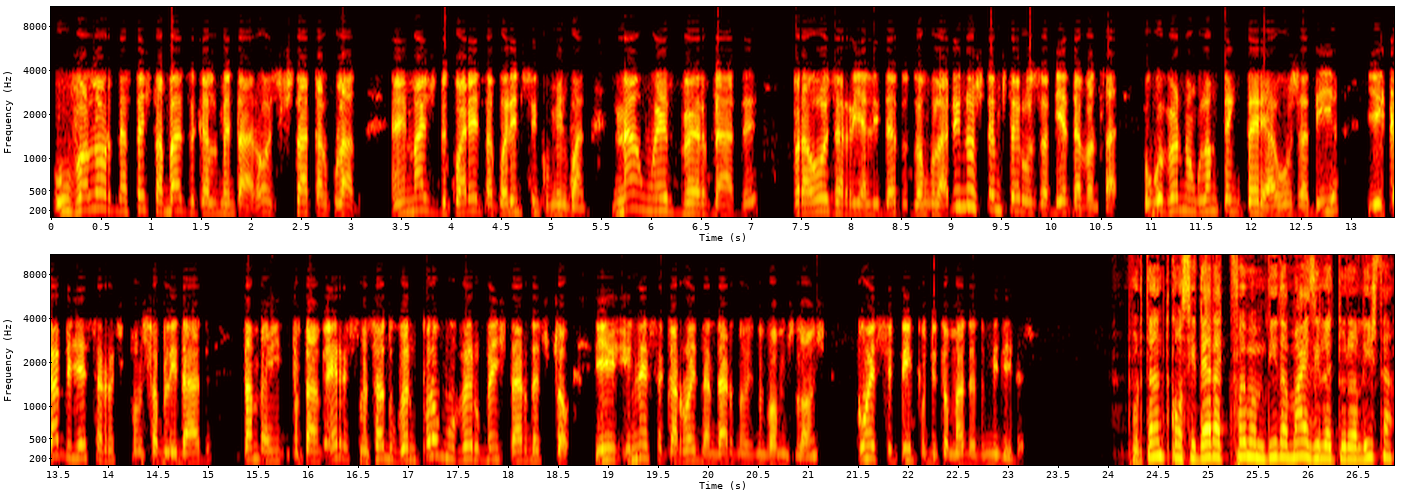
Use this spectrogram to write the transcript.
O valor da cesta básica alimentar hoje está calculado em mais de 40 a 45 mil quantos. Não é verdade para hoje a realidade do angolano. E nós temos que ter ousadia de avançar. O governo angolano tem que ter a ousadia e cabe-lhe essa responsabilidade também. Portanto, é responsável do governo promover o bem-estar das pessoas. E, e nessa carruagem de andar nós não vamos longe com esse tipo de tomada de medidas. Portanto, considera que foi uma medida mais eleitoralista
